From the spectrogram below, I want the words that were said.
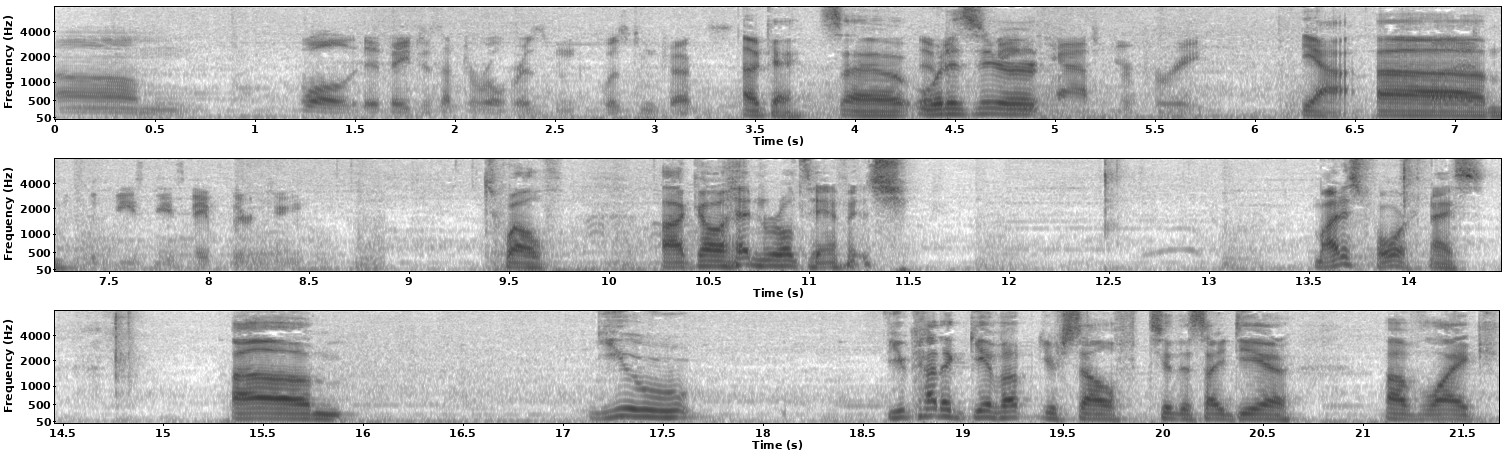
Um, well, they just have to roll wisdom, wisdom checks. Okay, so They're what is your cast for free? yeah Uh, um the DC save 13. twelve? Uh, go ahead and roll damage. Minus four, nice. Um, you you kind of give up yourself to this idea of like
